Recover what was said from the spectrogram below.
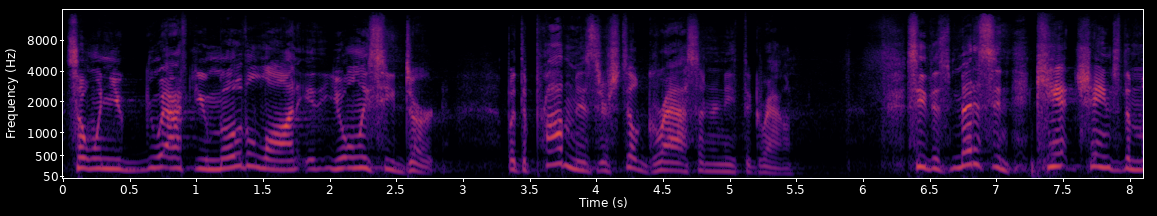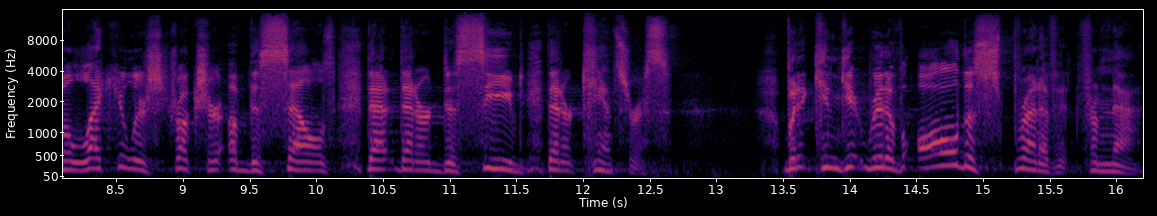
So when you, after you mow the lawn, it, you only see dirt. But the problem is there's still grass underneath the ground. See, this medicine can't change the molecular structure of the cells that, that are deceived, that are cancerous. But it can get rid of all the spread of it from that.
